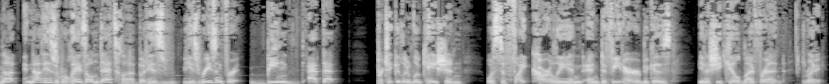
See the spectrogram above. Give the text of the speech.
not not his raison d'être, but his his reason for being at that particular location was to fight Carly and and defeat her because you know she killed my friend. Right. Like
